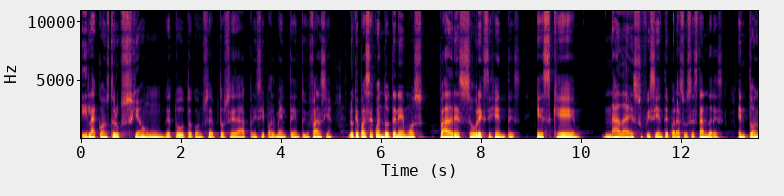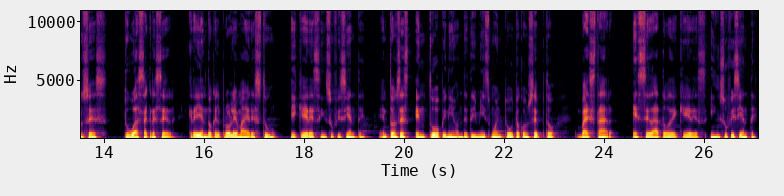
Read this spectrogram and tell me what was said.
y la construcción de tu autoconcepto se da principalmente en tu infancia. Lo que pasa cuando tenemos padres sobreexigentes es que nada es suficiente para sus estándares. Entonces tú vas a crecer creyendo que el problema eres tú y que eres insuficiente. Entonces en tu opinión de ti mismo, en tu autoconcepto, va a estar ese dato de que eres insuficiente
